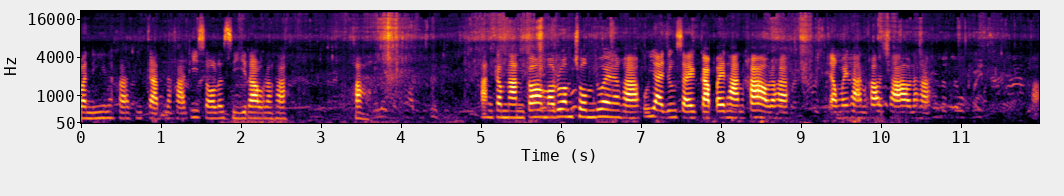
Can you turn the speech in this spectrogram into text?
วันนี้นะคะพิกัดนะคะที่สรศรีเรานะคะค่ะท่านกำนันก็มาร่วมชมด้วยนะคะ ผู้ใหญ่จงใส่กลับไปทานข้าวนะคะ ยังไม่ทานข้าวเช้านะคะค่ะ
